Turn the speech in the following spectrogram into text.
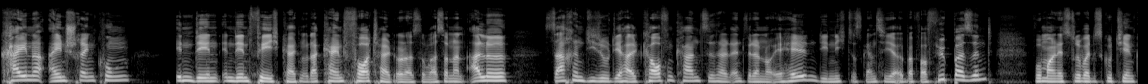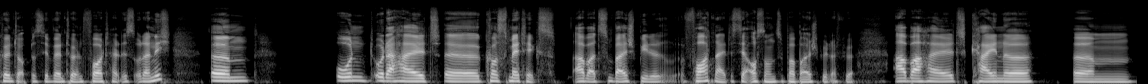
keine Einschränkungen in den, in den Fähigkeiten oder keinen Vorteil oder sowas, sondern alle Sachen, die du dir halt kaufen kannst, sind halt entweder neue Helden, die nicht das ganze Jahr über verfügbar sind, wo man jetzt drüber diskutieren könnte, ob das eventuell ein Vorteil ist oder nicht. Ähm, und, oder halt äh, Cosmetics. Aber zum Beispiel, Fortnite ist ja auch so ein super Beispiel dafür. Aber halt keine, ähm,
